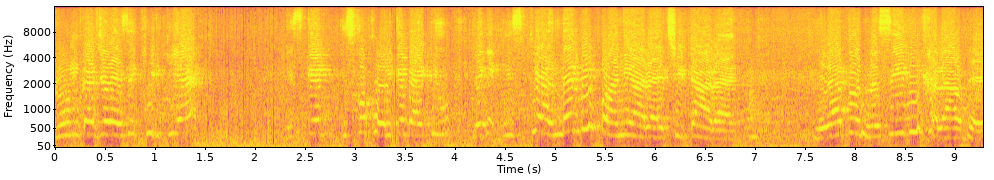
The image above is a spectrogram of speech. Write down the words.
रूम का जो ऐसे खिड़की है, इसके, इसको खोल के बैठी हूँ, लेकिन इसके अंदर भी पानी आ रहा है, छीटा आ रहा है। मेरा तो नसीब ही खराब है।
